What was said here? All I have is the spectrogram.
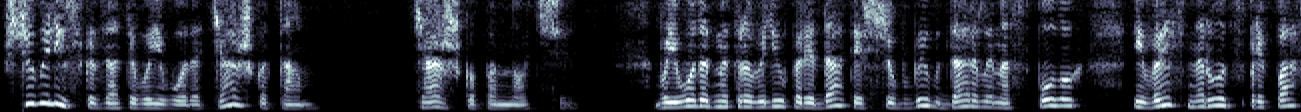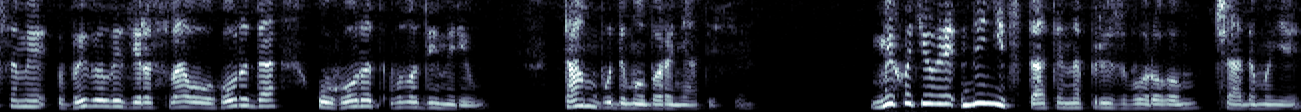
Що велів сказати воєвода? Тяжко там? Тяжко, панноче. Воєвода Дмитро велів передати, щоб ви вдарили на сполох і весь народ з припасами вивели з Ярославого города у город Володимирів. Там будемо оборонятися. Ми хотіли нині стати напрю з ворогом, чада моє.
